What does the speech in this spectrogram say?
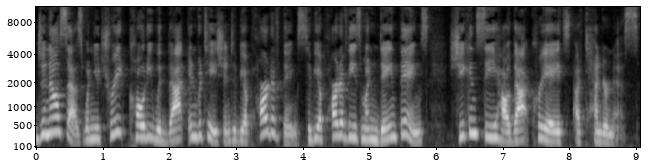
Janelle says when you treat Kody with that invitation to be a part of things, to be a part of these mundane things, she can see how that creates a tenderness.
